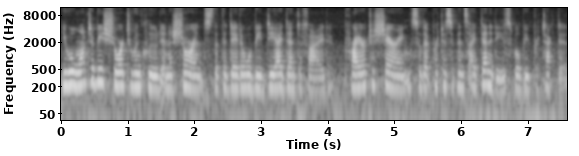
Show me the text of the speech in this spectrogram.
you will want to be sure to include an assurance that the data will be de identified prior to sharing so that participants' identities will be protected.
